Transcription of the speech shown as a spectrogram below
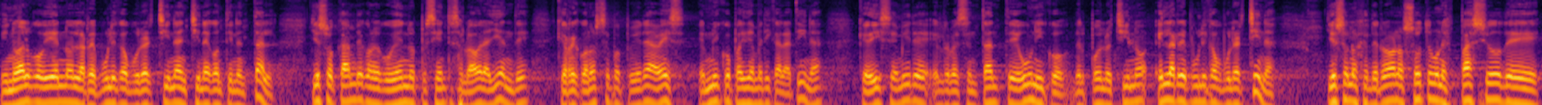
y no al gobierno de la República Popular China en China continental. Y eso cambia con el gobierno del presidente Salvador Allende, que reconoce por primera vez el único país de América Latina que dice, mire, el representante único del pueblo chino es la República Popular China. Y eso nos generó a nosotros un espacio de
